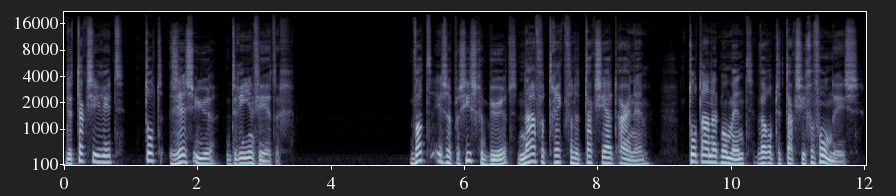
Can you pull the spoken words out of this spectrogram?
De taxirit tot 6 uur 43. Wat is er precies gebeurd na vertrek van de taxi uit Arnhem tot aan het moment waarop de taxi gevonden is?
